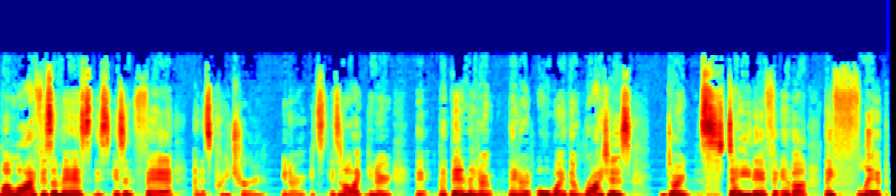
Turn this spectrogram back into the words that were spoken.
my life is a mess, this isn't fair, and it's pretty true. You know, it's, it's not like, you know, but then they don't, they don't always, the writers don't stay there forever. They flip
